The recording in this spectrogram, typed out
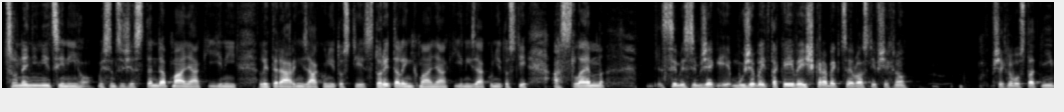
co není nic jiného. Myslím si, že stand-up má nějaký jiný literární zákonitosti, storytelling má nějaký jiný zákonitosti a slam si myslím, že může být takový vejškrabek, co je vlastně všechno, všechno ostatní,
